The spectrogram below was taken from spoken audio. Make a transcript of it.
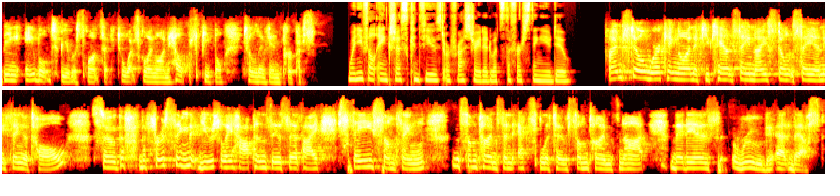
being able to be responsive to what's going on helps people to live in purpose. When you feel anxious, confused, or frustrated, what's the first thing you do? I'm still working on if you can't say nice, don't say anything at all. So the, the first thing that usually happens is that I say something, sometimes an expletive, sometimes not, that is rude at best.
